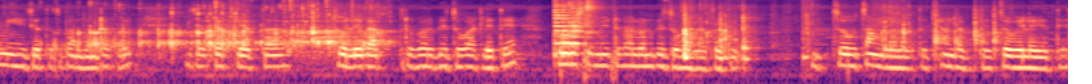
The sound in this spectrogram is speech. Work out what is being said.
ते मी ह्याच्यातच बांधून टाकले. ह्याच्यात टाकते आता छोले रात्रभर भिजू वाटले ते. थोडंसं मीठ घालून भिजू घालायचं ते. चव चांगलं लागते छान लागते चवीला येते.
